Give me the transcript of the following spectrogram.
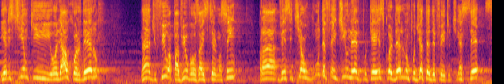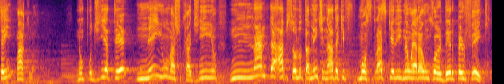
E eles tinham que olhar o cordeiro né, de fio a pavio, vou usar esse termo assim, para ver se tinha algum defeitinho nele, porque esse cordeiro não podia ter defeito, tinha que ser sem mácula. Não podia ter nenhum machucadinho, nada, absolutamente nada que mostrasse que ele não era um cordeiro perfeito.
